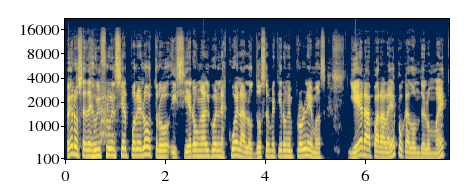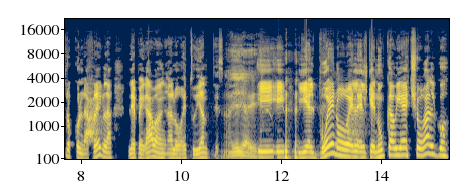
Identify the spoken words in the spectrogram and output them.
pero se dejó influenciar por el otro, hicieron algo en la escuela, los dos se metieron en problemas y era para la época donde los maestros con las reglas le pegaban a los estudiantes. Y, y, el bueno, el, el que nunca había hecho algo,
